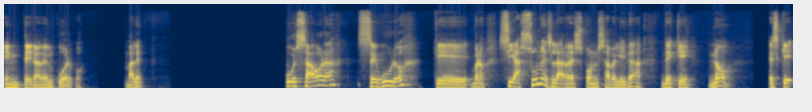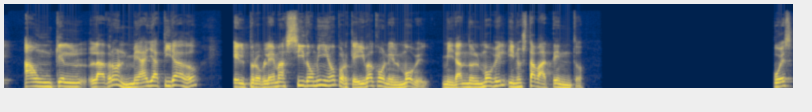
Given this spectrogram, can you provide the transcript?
entera del cuerpo. ¿Vale? Pues ahora seguro que, bueno, si asumes la responsabilidad de que no, es que aunque el ladrón me haya tirado, el problema ha sido mío porque iba con el móvil, mirando el móvil y no estaba atento. Pues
